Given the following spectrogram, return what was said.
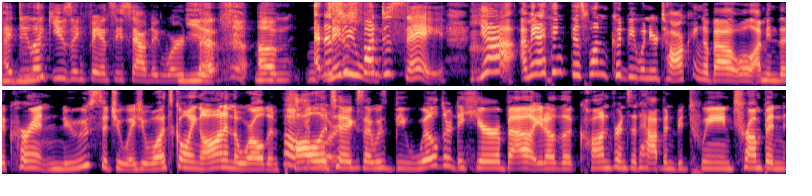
I do Mhm. like using fancy sounding words. Yeah. though. Um, and it's Maybe- just fun to say. Yeah, I mean, I think this one could be when you're talking about, well, I mean, the current news situation, what's going on in the world in Oh, politics. I was bewildered to hear about, you know, the conference that happened between Trump and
